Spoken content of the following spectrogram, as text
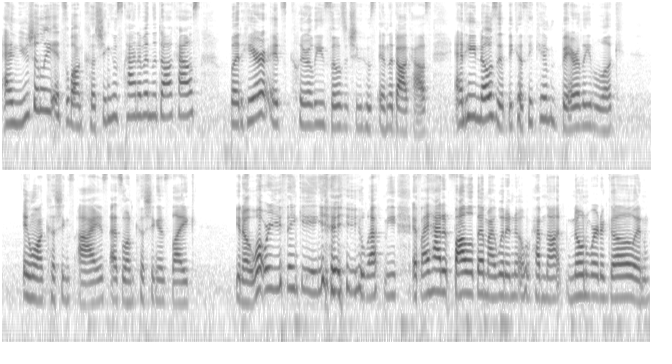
And usually it's Wan Cushing who's kind of in the doghouse, but here it's clearly Zozashu who's in the doghouse. And he knows it because he can barely look in Wan Cushing's eyes as Wan Cushing is like, you know, what were you thinking? you left me. If I hadn't followed them, I wouldn't know, have not known where to go and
